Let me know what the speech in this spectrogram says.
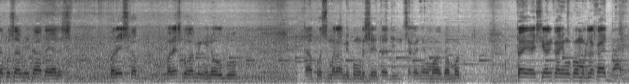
Reseta po sa amin tatay, alas pares, ka, pares po kaming inuubo. Tapos marami pong reseta din sa kanyang mga gamot. Tay, ayos yan, kaya mo pang maglakad? Kaya.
